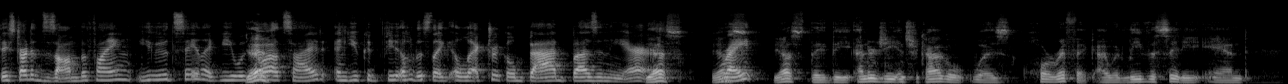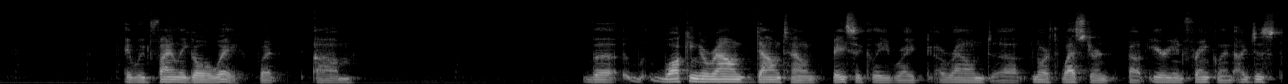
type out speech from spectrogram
they started zombifying. You would say like you would go outside and you could feel this like electrical bad buzz in the air. Yes, yes, Right? Yes, the the energy in Chicago was horrific. I would leave the city and it would finally go away. But um, the walking around downtown, basically right around uh, Northwestern, about Erie and Franklin, I just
